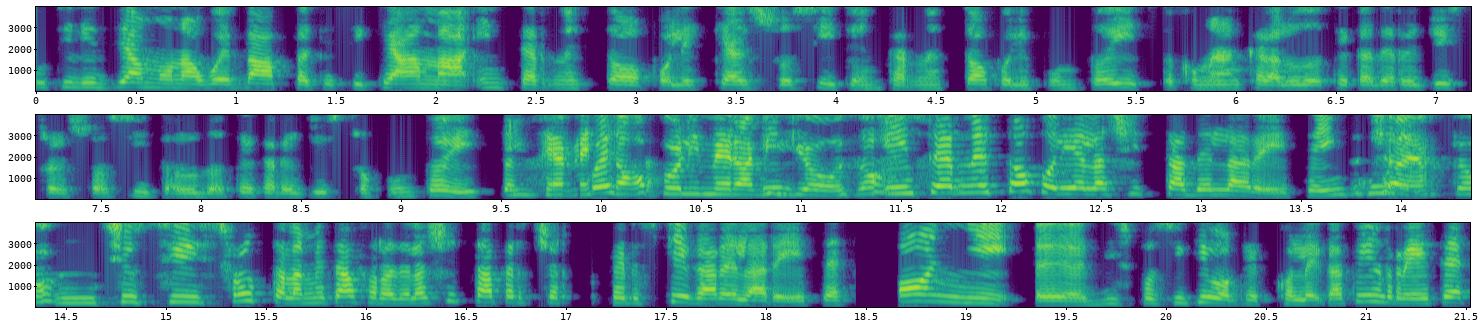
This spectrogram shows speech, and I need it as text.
utilizziamo una web app che si chiama Internetopoli, che ha il suo sito internetopoli.it, come anche la ludoteca del registro, il suo sito ludotecaregistro.it. Internetopoli Questa, meraviglioso. Internetopoli è la città della rete, in cui certo. si, si, sfrutta la metafora della città per, cer- per spiegare la rete. Ogni eh, dispositivo che è collegato in rete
